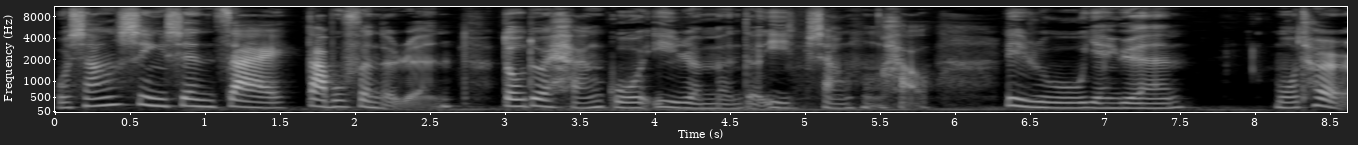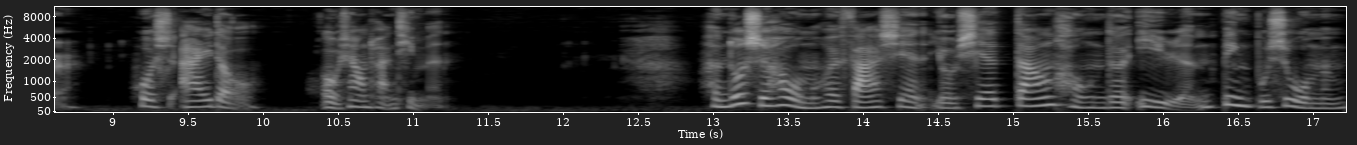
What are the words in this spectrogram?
我相信现在大部分的人都对韩国艺人们的印象很好，例如演员、模特儿或是 idol 偶像团体们。很多时候我们会发现，有些当红的艺人，并不是我们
